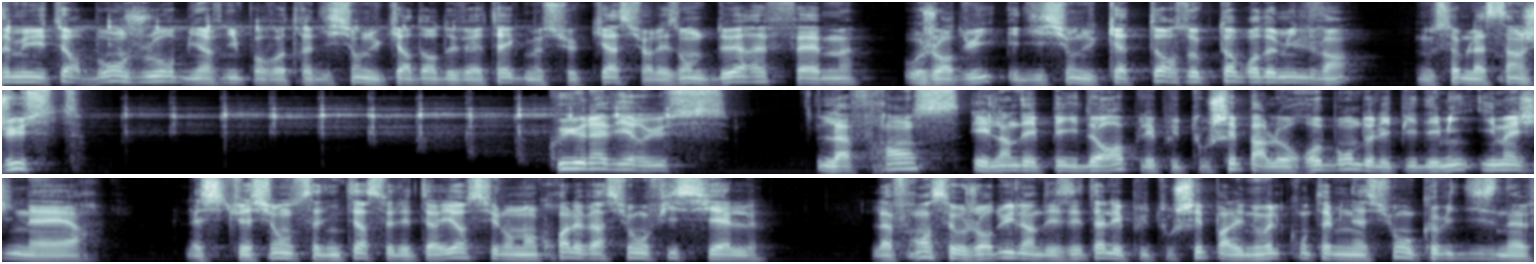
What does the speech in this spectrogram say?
amis bonjour, bienvenue pour votre édition du quart d'heure de vérité avec Monsieur K sur les ondes de RFM. Aujourd'hui, édition du 14 octobre 2020. Nous sommes la Saint-Just. Couillonavirus. La France est l'un des pays d'Europe les plus touchés par le rebond de l'épidémie imaginaire. La situation sanitaire se détériore si l'on en croit la version officielle. La France est aujourd'hui l'un des États les plus touchés par les nouvelles contaminations au Covid-19.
